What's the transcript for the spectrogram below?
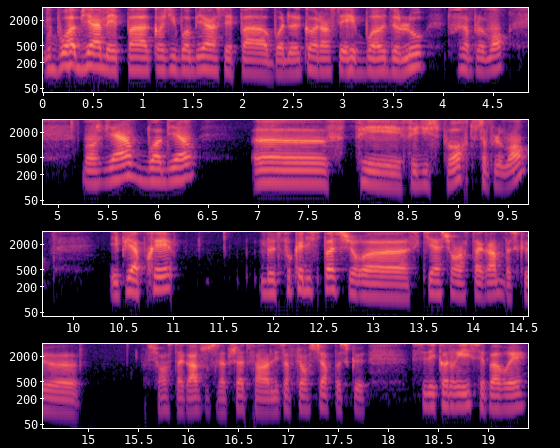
bois bien, mais pas. Quand je dis bois bien, c'est pas bois de l'alcool, hein, c'est bois de l'eau, tout simplement. Mange bien, bois bien. Euh, fais, du sport, tout simplement. Et puis après, ne te focalise pas sur euh, ce qu'il y a sur Instagram, parce que... Euh, sur Instagram, sur Snapchat, enfin les influenceurs, parce que c'est des conneries, c'est pas vrai.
